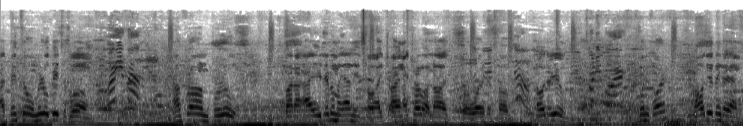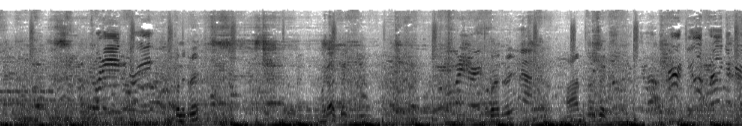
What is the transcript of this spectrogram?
I've been to Myrtle Beach as well. Where are you from? I'm from Peru, but I, I live in Miami, so I and I travel a lot for work and stuff. How old are you? 24. 24? How old do you think I am? 23. 23? My god, thank 23. 23? Yeah. I'm 26. Eric, you look really good for.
